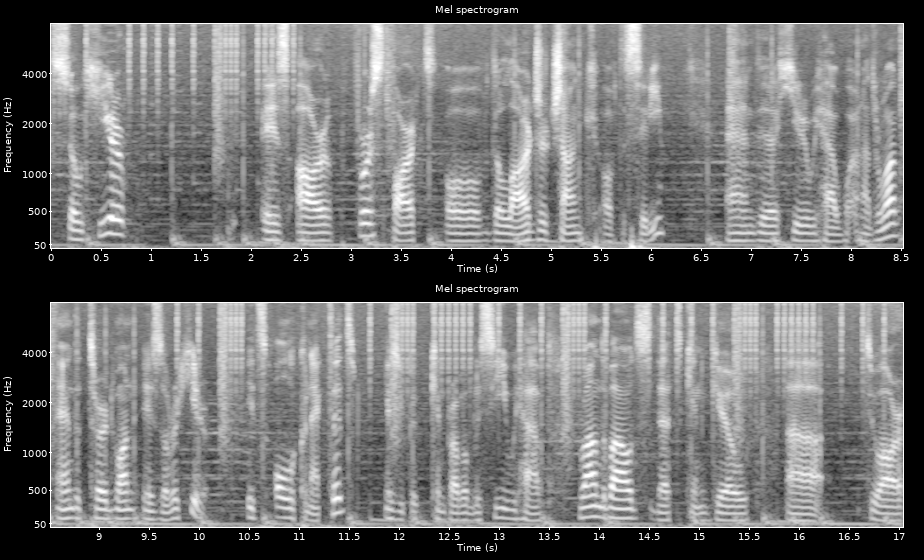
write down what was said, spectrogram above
So here is our first part of the larger chunk of the city and uh, here we have another one and the third one is over here. It's all connected. As you can probably see we have roundabouts that can go uh, to our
